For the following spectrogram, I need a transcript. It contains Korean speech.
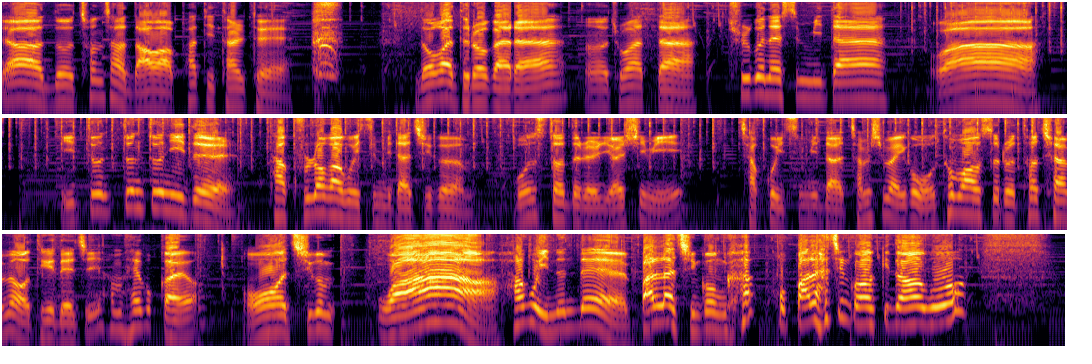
야 너 천사 나와 파티 탈퇴. 너가 들어가라. 어 좋았다. 출근했습니다. 와, 이 뚠, 뚠뚠이들 다 굴러가고 있습니다, 지금. 몬스터들을 열심히 잡고 있습니다. 잠시만, 이거 오토마우스로 터치하면 어떻게 되지? 한번 해볼까요? 어, 지금, 와! 하고 있는데, 빨라진 건가? 어, 빨라진 것 같기도 하고.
